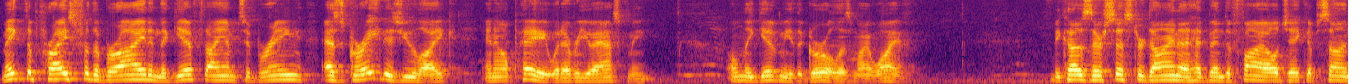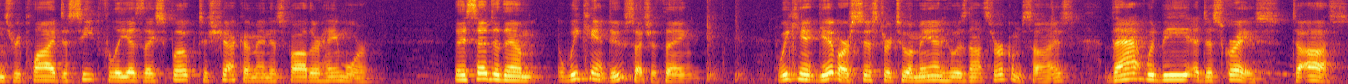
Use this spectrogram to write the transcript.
Make the price for the bride and the gift I am to bring as great as you like, and I'll pay whatever you ask me. Only give me the girl as my wife. Because their sister Dinah had been defiled, Jacob's sons replied deceitfully as they spoke to Shechem and his father Hamor. They said to them, We can't do such a thing. We can't give our sister to a man who is not circumcised. That would be a disgrace to us.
